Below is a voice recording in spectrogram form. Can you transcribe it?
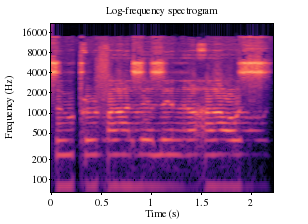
Superfox is in the house.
